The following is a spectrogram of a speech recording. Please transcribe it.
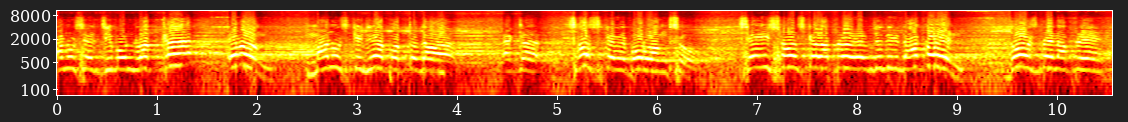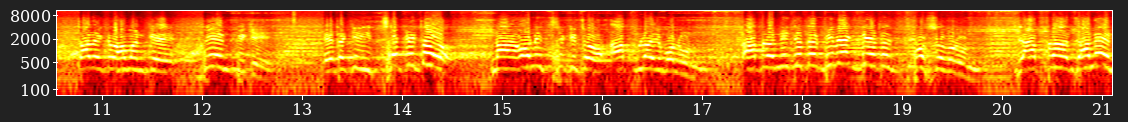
মানুষের জীবন রক্ষা এবং মানুষকে নিরাপত্তা দেওয়া একটা সংস্কারের বড় অংশ। সেই সংস্কার আপনারা যদি না করেন, দোষ দেন আপনি তারেক রহমানকে, বিএনপিকে। এটা কি ইচ্ছাকৃত না অনিচ্ছাকৃত? আপনারাই বলুন। আপনারা নিজেদের বিবেক দিয়ে এটা প্রশ্ন করুন। যে আপনারা জানেন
